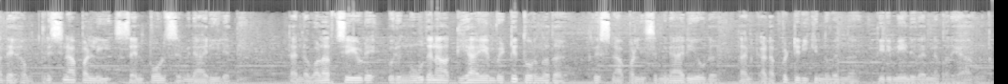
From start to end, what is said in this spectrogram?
അദ്ദേഹം തൃശ്നാപ്പള്ളി സെന്റ് പോൾ സെമിനാരിയിലെത്തി. തന്റെ വളർച്ചയുടെ ഒരു നൂതന അധ്യായം വെട്ടിത്തുറന്നത് തൃശ്നാപ്പള്ളി സെമിനാരിയോട് താൻ കടപ്പെട്ടിരിക്കുന്നുവെന്ന് തിരുമേനി തന്നെ പറയാറുണ്ട്.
